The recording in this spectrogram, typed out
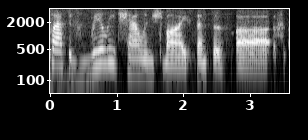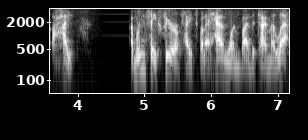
Placid really challenged my sense of uh, heights. I wouldn't say fear of heights, but I had one by the time I left.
